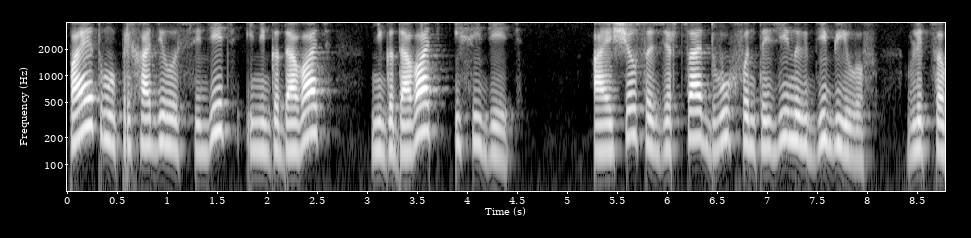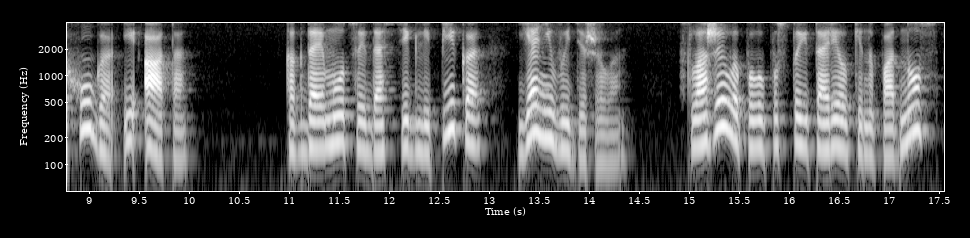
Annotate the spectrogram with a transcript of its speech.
Поэтому приходилось сидеть и негодовать, негодовать и сидеть. А еще созерцать двух фэнтезийных дебилов в лице Хуга и Ата. Когда эмоции достигли пика, я не выдержала. Сложила полупустые тарелки на поднос –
